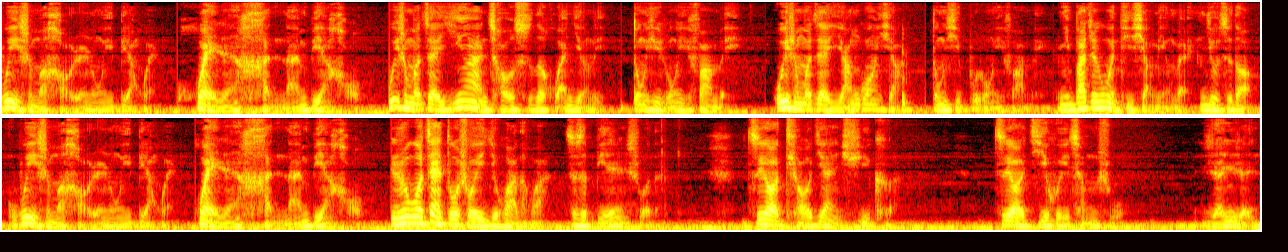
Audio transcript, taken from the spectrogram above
为什么好人容易变坏？坏人很难变好。为什么在阴暗潮湿的环境里东西容易发霉？为什么在阳光下东西不容易发霉？你把这个问题想明白你就知道为什么好人容易变坏。坏人很难变好。如果再多说一句话的话这是别人说的。只要条件许可只要机会成熟人人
